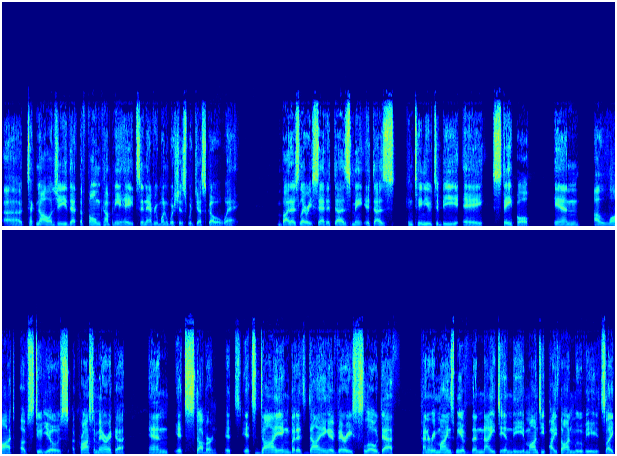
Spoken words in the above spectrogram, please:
uh, technology that the phone company hates and everyone wishes would just go away. But as Larry said, it does ma- it does continue to be a staple in a lot of studios across America, and it's stubborn. It's it's dying, but it's dying a very slow death. Kind of reminds me of the knight in the Monty Python movie. It's like,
